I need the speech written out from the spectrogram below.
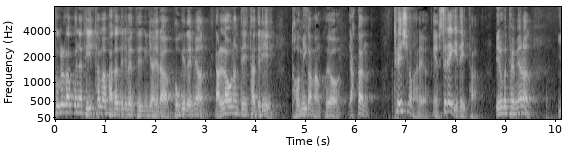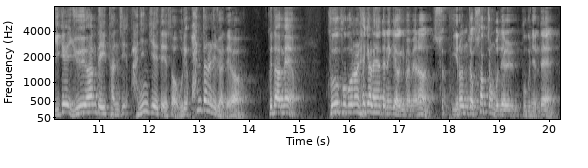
그걸 갖고 그냥 데이터만 받아들이면 되는 게 아니라 보게 되면 날라오는 데이터들이 더미가 많고요. 약간 트래시가 많아요. 그냥 쓰레기 데이터. 이런 것 들면은 이게 유효한 데이터인지 아닌지에 대해서 우리가 판단을 해줘야 돼요. 그 다음에 그 부분을 해결해야 되는 게 여기 보면은 수- 이론적 수학적 모델 부분인데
